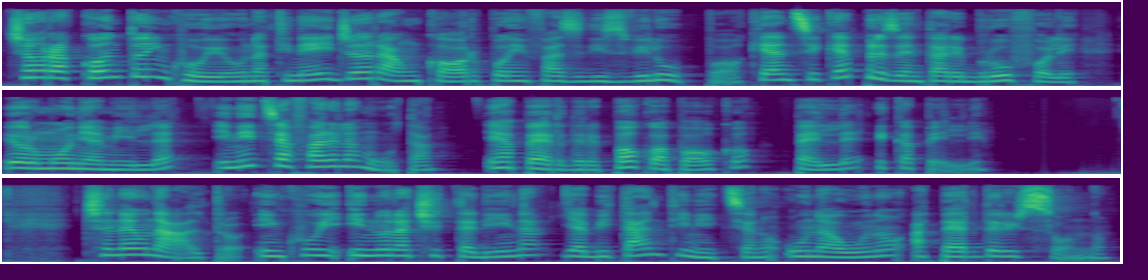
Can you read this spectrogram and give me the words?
C'è un racconto in cui una teenager ha un corpo in fase di sviluppo che anziché presentare brufoli e ormoni a mille, inizia a fare la muta e a perdere poco a poco pelle e capelli. Ce n'è un altro in cui in una cittadina gli abitanti iniziano uno a uno a perdere il sonno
